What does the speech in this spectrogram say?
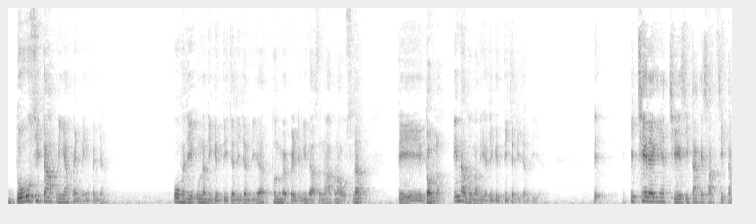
ਦੋ ਸੀਟਾਂ ਆਪਣੀਆਂ ਪੈਂਡਿੰਗ ਪਈਆਂ। ਉਹ ਹਜੇ ਉਹਨਾਂ ਦੀ ਗਿਣਤੀ ਚੱਲੀ ਜਾਂਦੀ ਆ। ਤੁਹਾਨੂੰ ਮੈਂ ਪਿੰਡ ਵੀ ਦੱਸ ਦਿੰਦਾ ਆਪਣਾ ਉਸਨਰ ਤੇ ਦੌਲਾ। ਇਹਨਾਂ ਦੋਨਾਂ ਦੀ ਹਜੇ ਗਿਣਤੀ ਚੱਲੀ ਜਾਂਦੀ ਹੈ ਤੇ ਪਿੱਛੇ ਰਹਿ ਗਈਆਂ 6 ਸੀਟਾਂ ਕਿ 7 ਸੀਟਾਂ,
